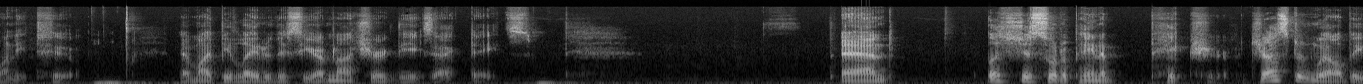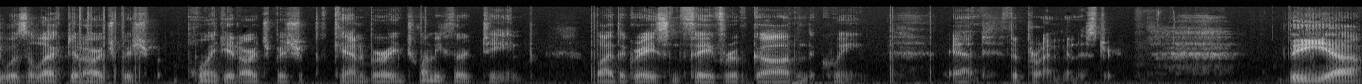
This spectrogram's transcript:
2022. It might be later this year. I'm not sure the exact dates. And let's just sort of paint a picture. Justin Welby was elected Archbishop, appointed Archbishop of Canterbury in 2013 by the grace and favor of God and the Queen and the Prime Minister. The uh,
